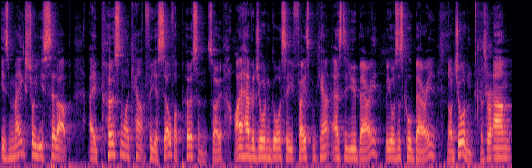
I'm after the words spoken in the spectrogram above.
is make sure you set up a personal account for yourself, a person. So I have a Jordan Gorsey Facebook account, as do you, Barry, but yours is called Barry, not Jordan. That's right. Um,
